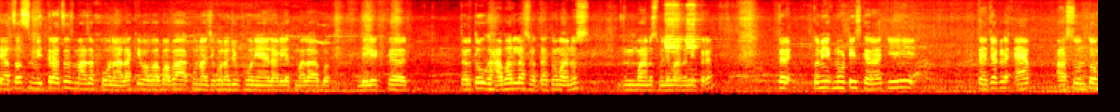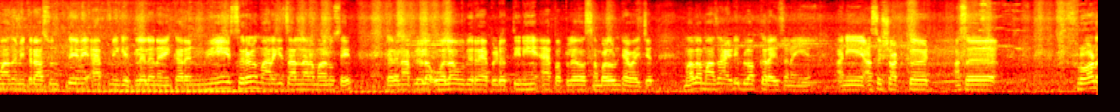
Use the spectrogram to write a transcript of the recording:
त्याचाच मित्राचाच माझा फोन आला की बाबा बाबा कुणाचे कोणाचे फोन यायला लागलेत मला डिलीट कर. तर तो घाबरलाच होता तो माणूस माणूस म्हणजे माझा मित्र. तर तुम्ही एक नोटीस करा की त्याच्याकडे ॲप असून तो माझा मित्र असून ते मी ॲप मी घेतलेलं नाही. कारण मी सरळ मार्गे चालणारा माणूस आहे. कारण आपल्याला ओला उबेर रॅपिडो तिन्ही ॲप आपल्याला सांभाळून ठेवायचे आहेत मला माझा आय डी ब्लॉक करायचा नाही आहे आणि असं शॉर्टकट असं फ्रॉड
